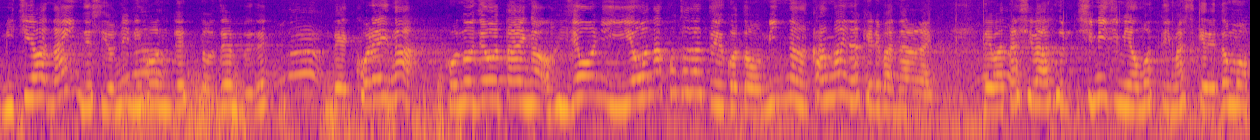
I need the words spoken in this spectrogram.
う道はないんですよね日本列島全部ね。でこれがこの状態が非常に異様なことだということをみんなが考えなければならない。で私はしみじみ思っていますけれども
